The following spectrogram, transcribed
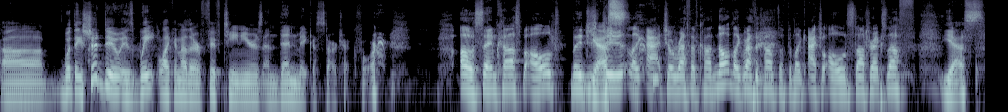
Uh, what they should do is wait like another 15 years and then make a Star Trek 4. Oh, same cast but old. They just Yes. do like actual Wrath of Khan, not like Wrath of Khan stuff, but like actual old Star Trek stuff. yes.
